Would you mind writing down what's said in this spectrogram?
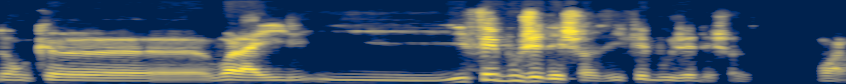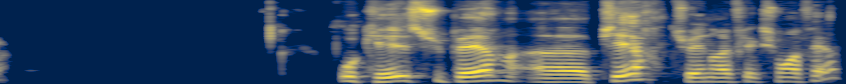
Donc euh, voilà, il, fait bouger des choses. Il fait bouger des choses. Voilà. Ok, super. Euh, Pierre, tu as une réflexion à faire?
